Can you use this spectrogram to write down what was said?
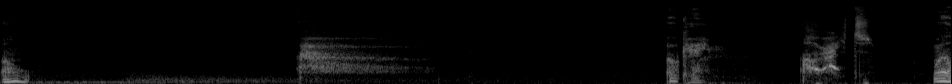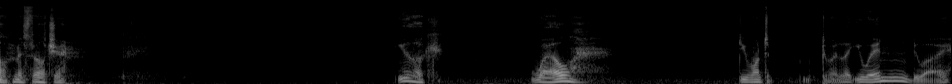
Oh. Okay. All right. Well, Miss Vilcher. You look well. Do you want to do I let you in? Do I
